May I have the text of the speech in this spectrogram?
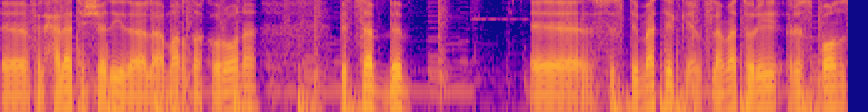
آه، في الحالات الشديدة لمرضى كورونا بتسبب Systematic Inflammatory Response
